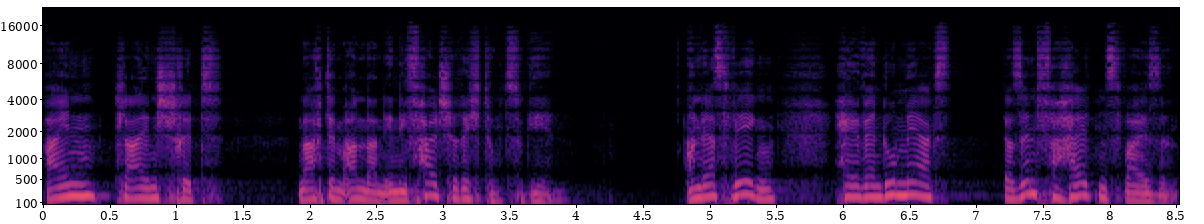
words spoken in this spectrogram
einen kleinen Schritt nach dem anderen in die falsche Richtung zu gehen. Und deswegen, hey, wenn du merkst, da sind Verhaltensweisen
